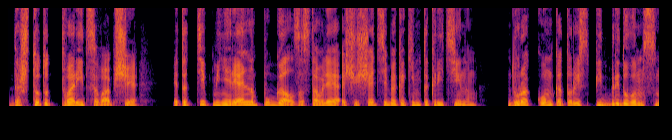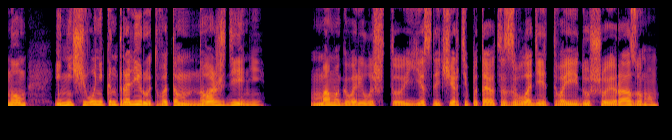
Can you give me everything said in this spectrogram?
Да что тут творится вообще? Этот тип меня реально пугал, заставляя ощущать себя каким-то кретином дураком, который спит бредовым сном и ничего не контролирует в этом наваждении. Мама говорила, что если черти пытаются завладеть твоей душой и разумом,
